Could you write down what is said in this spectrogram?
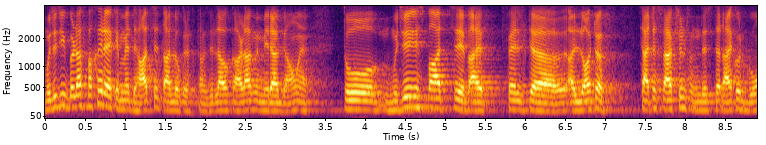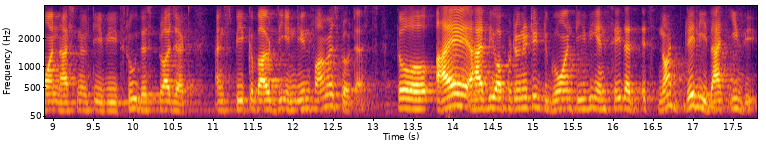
मुझे जी बड़ा फ़ख्र है कि मैं देहात से ताल्लुक़ रखता हूँ, ज़िला उकाड़ा में मेरा गाँव है तो मुझे इस बात से I felt a lot of satisfaction from this that I could go on national TV through this project and speak about the Indian farmers' protests. So I had the opportunity to go on TV and say that it's not really that easy.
